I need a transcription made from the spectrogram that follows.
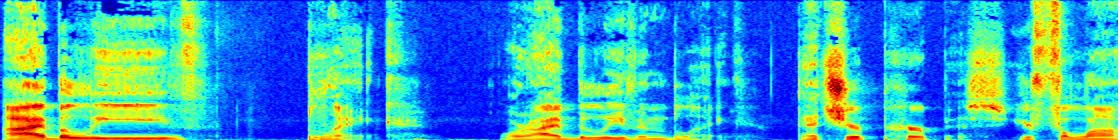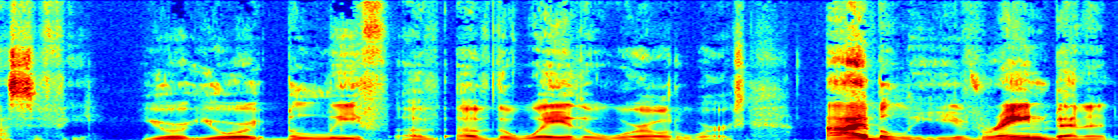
I believe blank, or I believe in blank. That's your purpose, your philosophy, your your belief of, of the way the world works. I believe, Rain Bennett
